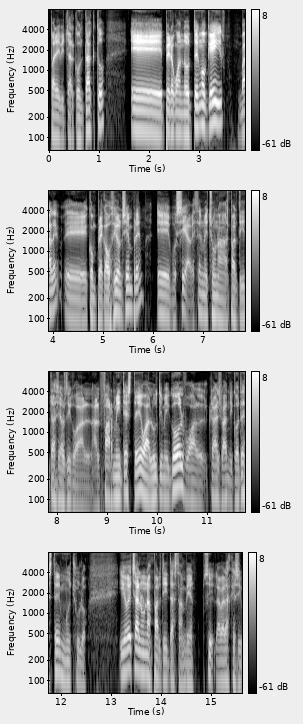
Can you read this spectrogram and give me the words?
para evitar contacto. Eh, pero cuando tengo que ir, ¿vale? Eh, con precaución siempre, eh, pues sí, a veces me echo unas partiditas, ya os digo, al, al Farmit este, o al Ultimate Golf, o al Crash Bandicoot este, muy chulo. Y voy a echarle unas partiditas también, sí, la verdad es que sí.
